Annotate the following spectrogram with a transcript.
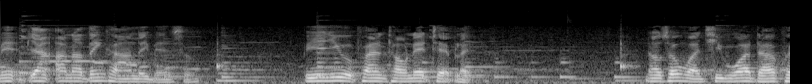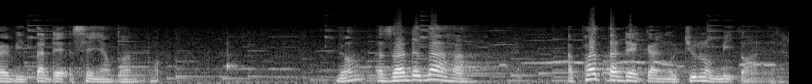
မင်းအပြန်အာနာသိမ့်ခံရလိမ့်မယ်ဆို ဘုရင်ကြီးကိုဖမ်းထောင်နဲ့ထည့်ပလိုက်နောက်ဆုံးမှာခြိဘွားဓာခွဲပြီးတတ်တဲ့အဆင့်ရောက်သွားတယ်ပေါ့နော်အဇာတတဟာအဖတ်တတ်တဲ့ကံကိုကျွလွန်မိသွားတယ်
